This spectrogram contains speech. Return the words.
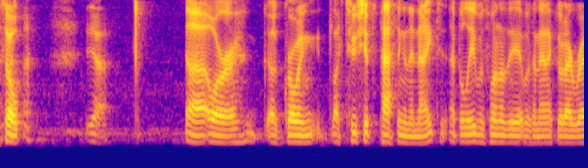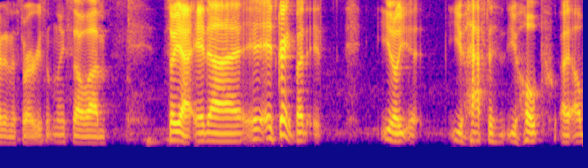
So, yeah. Uh, or uh, growing like two ships passing in the night, I believe was one of the it was an anecdote I read in a story recently. So, um, so yeah, it, uh, it it's great, but it, you know, you, you have to you hope uh,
